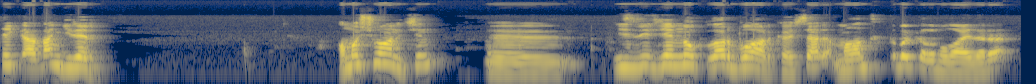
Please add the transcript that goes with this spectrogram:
Tekrardan girerim. Ama şu an için e, izleyeceğim noktalar bu arkadaşlar. Mantıklı bakalım olaylara.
